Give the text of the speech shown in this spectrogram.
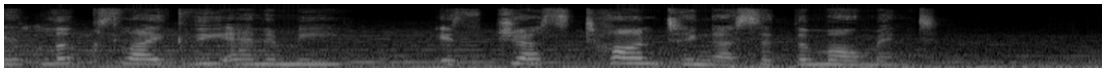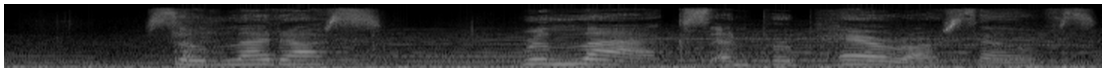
It looks like the enemy is just taunting us at the moment. So let us relax and prepare ourselves.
